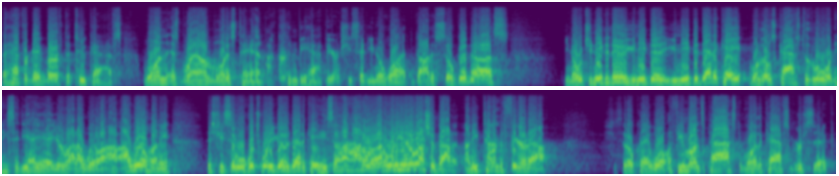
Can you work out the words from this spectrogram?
The heifer gave birth to two calves. One is brown, one is tan. I couldn't be happier. And she said, You know what? God is so good to us. You know what you need to do? You need to, you need to dedicate one of those calves to the Lord. And he said, Yeah, yeah, you're right. I will. I, I will, honey. And she said, Well, which one are you going to dedicate? He said, I, I don't know. I don't want to get in a rush about it. I need time to figure it out. She said, Okay. Well, a few months passed. One of the calves grew sick.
